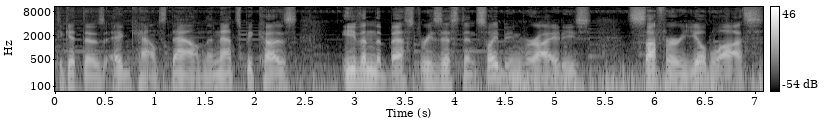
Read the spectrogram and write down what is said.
to get those egg counts down. And that's because even the best resistant soybean varieties suffer yield loss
